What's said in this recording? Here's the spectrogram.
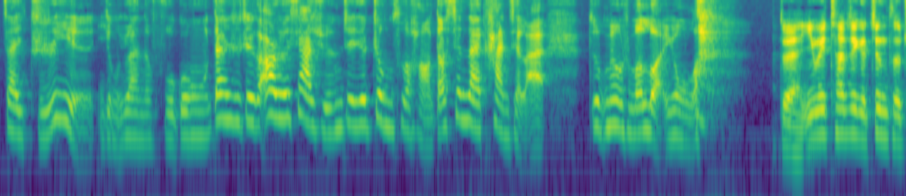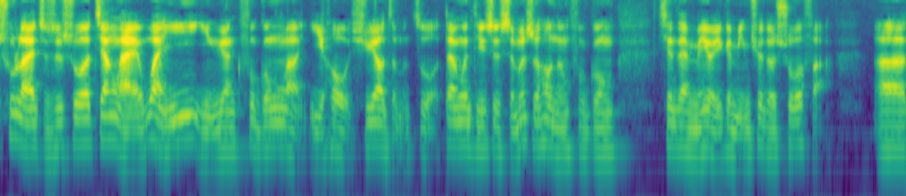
在指引影院的复工，但是这个二月下旬这些政策好像到现在看起来就没有什么卵用了。对，因为它这个政策出来，只是说将来万一影院复工了以后需要怎么做，但问题是什么时候能复工，现在没有一个明确的说法。呃，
